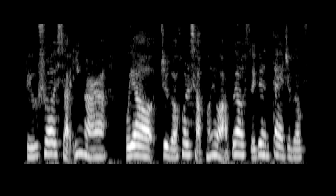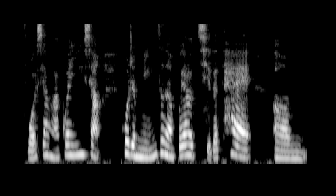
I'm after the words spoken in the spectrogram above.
比如说小婴儿啊，不要这个或者小朋友啊，不要随便带这个佛像啊、观音像，或者名字呢不要起的太嗯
